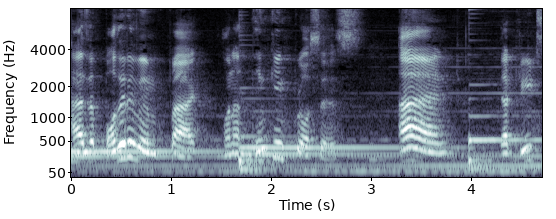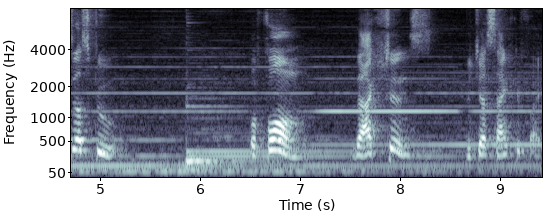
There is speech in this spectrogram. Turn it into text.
has a positive impact on our thinking process and that leads us to perform the actions which are sanctified.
